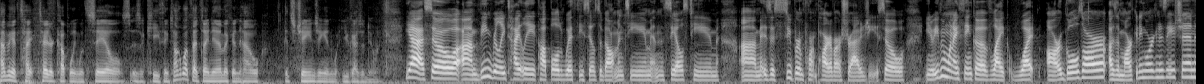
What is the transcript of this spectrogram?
having a tighter coupling with sales is a key thing. Talk about that dynamic and how it's changing and what you guys are doing. Yeah, so um, being really tightly coupled with the sales development team and the sales team um, is a super important part of our strategy. So, you know, even when I think of like what our goals are as a marketing organization,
